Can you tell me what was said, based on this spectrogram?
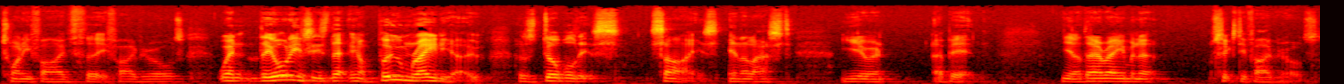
25, 35 year olds. When the audience is that, you know, Boom Radio has doubled its size in the last year and a bit. You know, they're aiming at 65 year olds.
